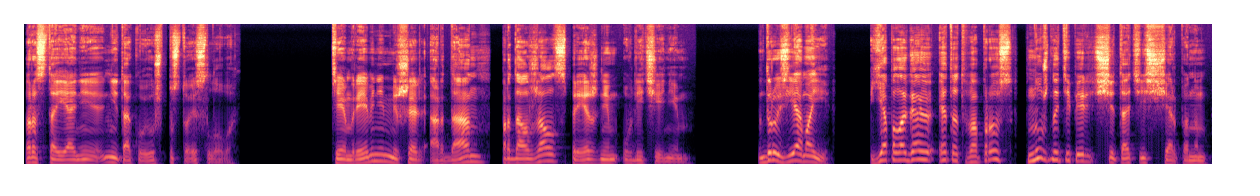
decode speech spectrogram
расстояние не такое уж пустое слово. Тем временем Мишель Ардан продолжал с прежним увлечением. «Друзья мои, я полагаю, этот вопрос нужно теперь считать исчерпанным.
